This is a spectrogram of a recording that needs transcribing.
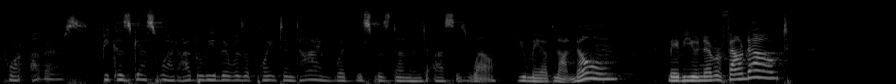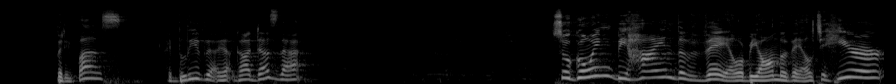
for others. Because guess what? I believe there was a point in time when this was done unto us as well. You may have not known, maybe you never found out, but it was. I believe that uh, God does that. So, going behind the veil or beyond the veil to hear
